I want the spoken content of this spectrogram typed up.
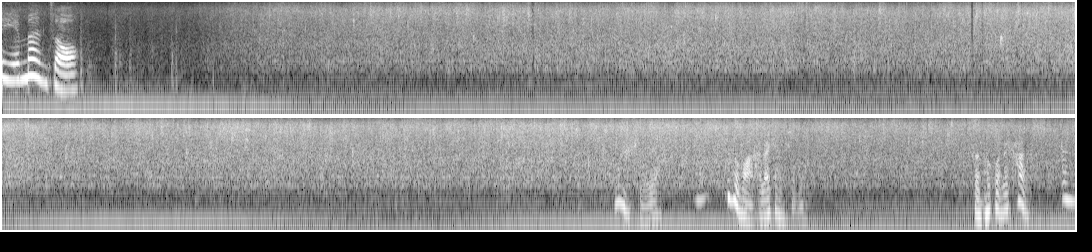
爷慢走。那是谁呀？这么晚还来干什么？转头过来看看。嗯，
